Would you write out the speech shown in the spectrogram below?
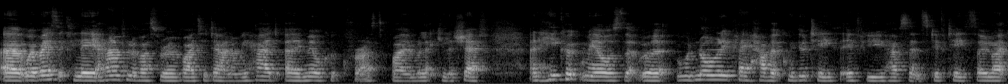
uh, where basically a handful of us were invited down and we had a meal cooked for us by a molecular chef and he cooked meals that were, would normally play havoc with your teeth if you have sensitive teeth. So like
